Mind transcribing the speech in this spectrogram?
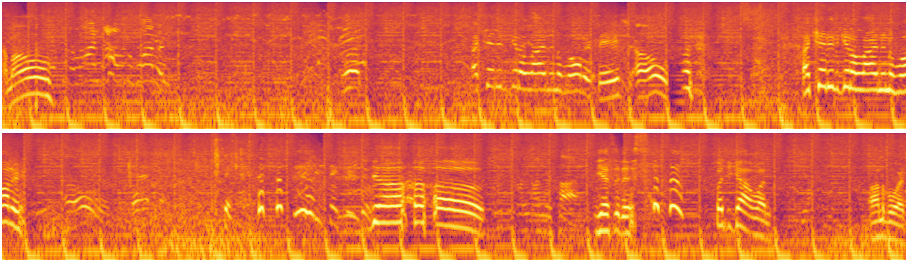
Come on. the line out in the water. Look. I can't even get a line in the water. Fish. Oh. I can't even get a line in the water. Oh. Yo! Underside. Yes, it is. but you got one. On the board.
